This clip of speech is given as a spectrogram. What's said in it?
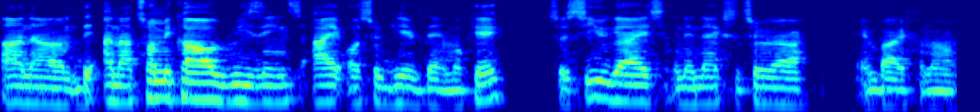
and um, the anatomical reasons I also gave them okay? So see you guys in the next tutorial and bye for now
